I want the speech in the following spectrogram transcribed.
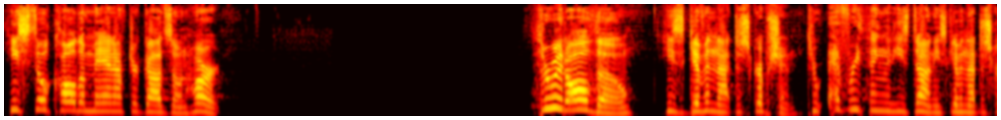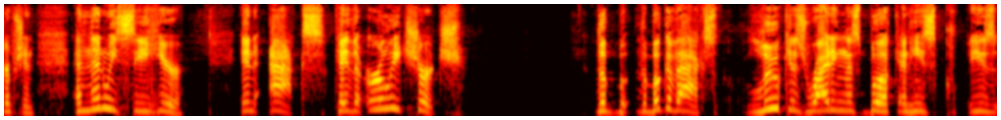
he's still called a man after God's own heart. Through it all, though, he's given that description. Through everything that he's done, he's given that description. And then we see here in Acts, okay, the early church, the, the book of Acts, Luke is writing this book and he's, he's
